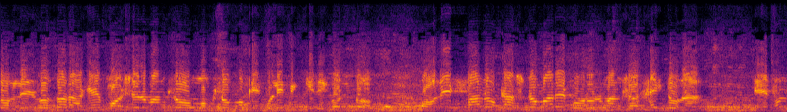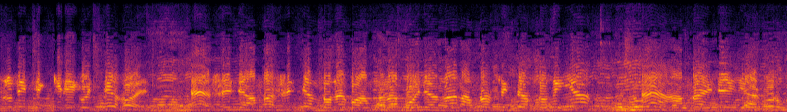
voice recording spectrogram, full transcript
চল্লিশ বছর আগে মহিষের মাংস অমুক সমুক এগুলি বিক্রি করতো। অনেক ভালো কাস্টমারে গরুর মাংস খাইতো না। এখন যদি বিক্রি করতে হয় হ্যাঁ সেটা আমরা সিদ্ধান্ত নেব। আপনারা বইলে যান, আমরা সিদ্ধান্ত নিয়ে হ্যাঁ আমরা এটাই ইয়া করব।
